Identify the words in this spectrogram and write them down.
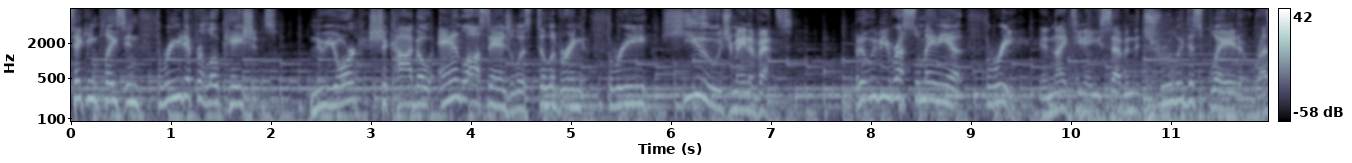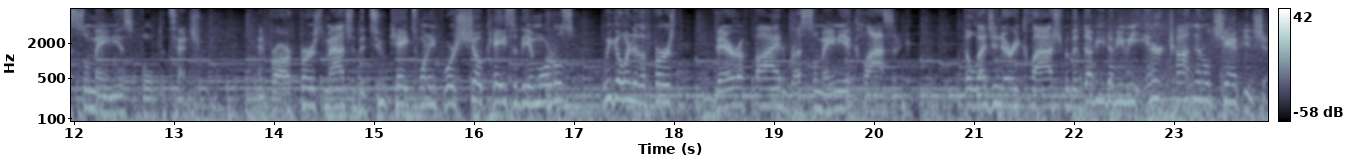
taking place in three different locations New York, Chicago, and Los Angeles, delivering three huge main events. But it would be WrestleMania 3 in 1987 that truly displayed WrestleMania's full potential. And for our first match of the 2K24 Showcase of the Immortals, we go into the first verified WrestleMania Classic. The legendary clash for the WWE Intercontinental Championship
